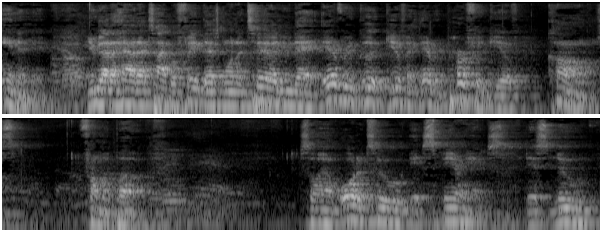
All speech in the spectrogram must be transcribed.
enemy. Uh-huh. You gotta have that type of faith that's gonna tell you that every good gift and every perfect gift comes from above. So in order to experience this new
